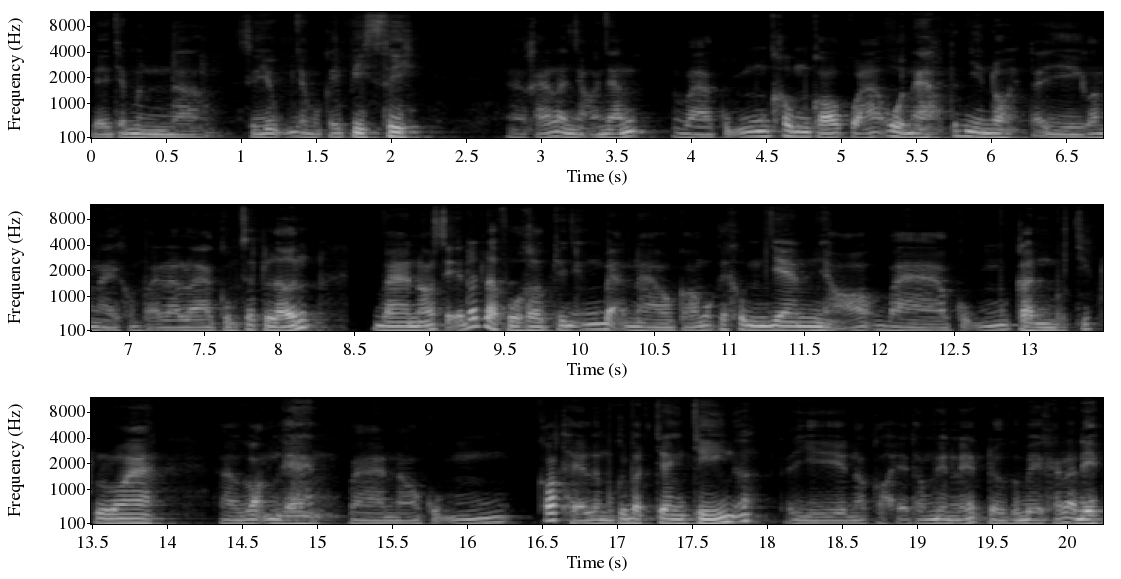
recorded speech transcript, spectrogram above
để cho mình à, sử dụng cho một cái PC à, khá là nhỏ nhắn và cũng không có quá ồn ào tất nhiên rồi tại vì con này không phải là loa công suất lớn. Và nó sẽ rất là phù hợp cho những bạn nào có một cái không gian nhỏ và cũng cần một chiếc loa à, gọn gàng và nó cũng có thể là một cái vật trang trí nữa tại vì nó có hệ thống đèn led RGB khá là đẹp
